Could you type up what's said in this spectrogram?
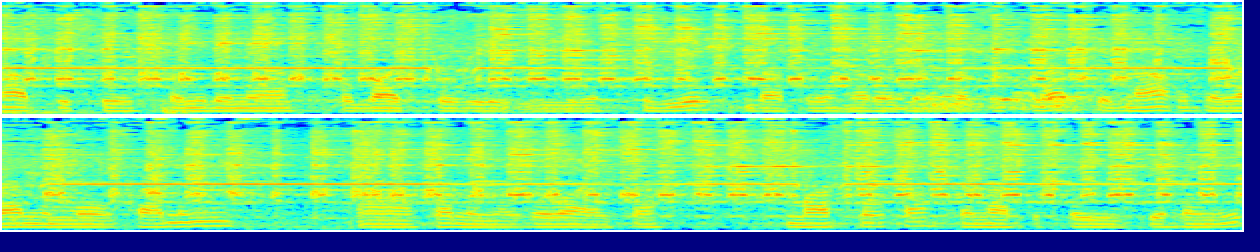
надписів фамілія по батькові і вірш, дати народження дати смерті на зеленому камені. Е, Камінь називається масловка, це наш український граніт.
